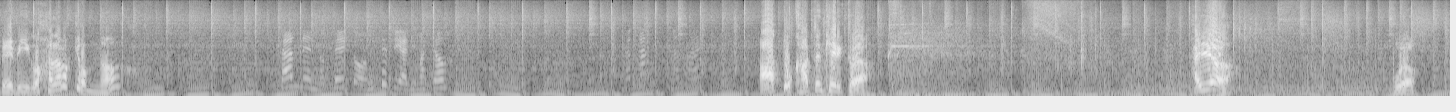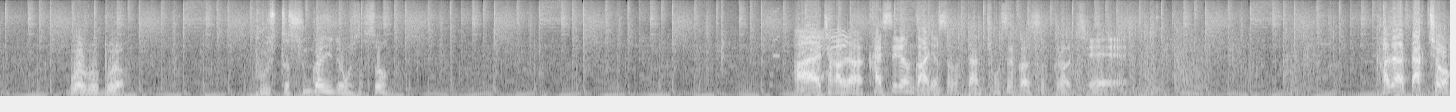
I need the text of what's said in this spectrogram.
맵이 이거 하나밖에 없나? 아, 또 같은 캐릭터야. 달려! 뭐야? 뭐야, 뭐, 뭐야? 부스터 순간이동을 썼어? 아, 잠깐만. 칼 쓰려는 거 아니었어. 일단 총쓸 거였어. 그렇지. 가자, 딱총!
